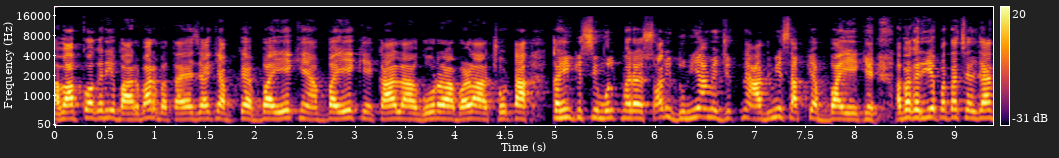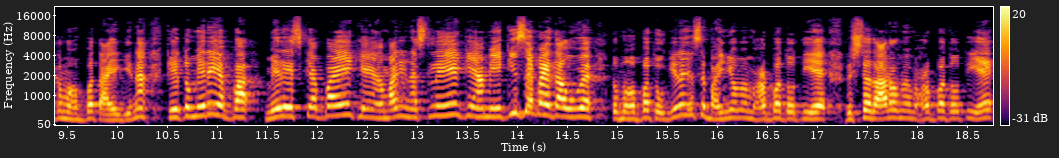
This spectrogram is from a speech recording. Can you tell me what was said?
अब आपको अगर ये बार बार बताया जाए कि आपके अब्बा एक हैं, अब्बा एक हैं, काला, गोरा, बड़ा, छोटा, कहीं किसी मुल्क में रहे, सारी दुनिया में जितने आदमी से आपके अब्बा एक हैं। अब अगर ये पता चल जाए तो मोहब्बत आएगी ना कि तो मेरे अब्बा, मेरे इसके अब्बा एक हैं, हमारी नस्लें एक हैं, हम एक ही से पैदा हुए। तो मोहब्बत होगी ना, जैसे भाइयों में मोहब्बत होती है, रिश्तेदारों में मोहब्बत होती है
